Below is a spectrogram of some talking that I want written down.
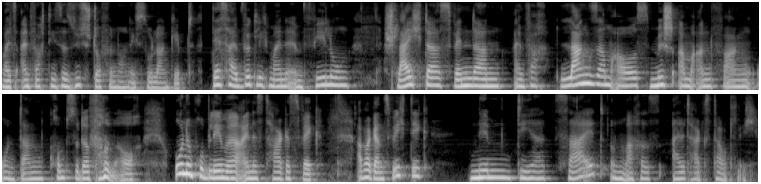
weil es einfach diese Süßstoffe noch nicht so lang gibt. Deshalb wirklich meine Empfehlung, schleich das, wenn dann einfach langsam aus, misch am Anfang und dann kommst du davon auch ohne Probleme eines Tages weg. Aber ganz wichtig, Nimm dir Zeit und mach es alltagstauglich.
